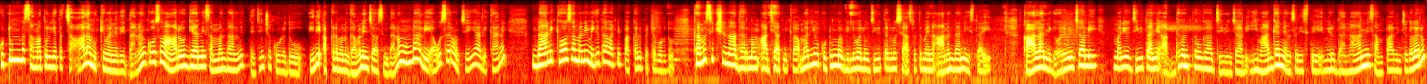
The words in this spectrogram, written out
కుటుంబ సమతుల్యత చాలా ముఖ్యమైనది. ధనం కోసం ఆరోగ్యాన్ని సంబంధాలని త్యజించకూడదు. ఇది అక్కడ మనం గమనించాల్సింది ధనం ఉండాలి అవసరం చేయాలి. కానీ దానికోసమని మిగతా వాటిని పక్కన పెట్టకూడదు. క్రమశిక్షణ ధర్మం ఆధ్యాత్మిక మరియు కుటుంబ విలువలు జీవితంలో శాశ్వతమైన ఆనందాన్ని ఇస్తాయి. కాలాన్ని గౌరవించాలి మరియు జీవితాన్ని అర్థవంతంగా జీవించాలి. ఈ మార్గాన్ని అనుసరిస్తే మీరు ధనాన్ని సంపాదించగలరు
